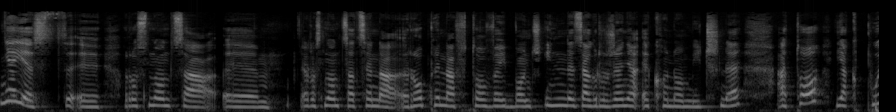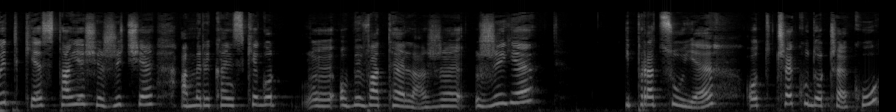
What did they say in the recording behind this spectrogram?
nie jest e, rosnąca, e, rosnąca cena ropy naftowej bądź inne zagrożenia ekonomiczne, a to, jak płytkie staje się życie amerykańskiego obywatela, że żyje i pracuje od czeku do czeku,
